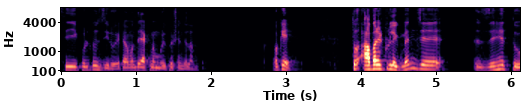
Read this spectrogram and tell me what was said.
c equal to zero এটা আমাদের এক নম্বর ইকুয়েশন দিলাম। ওকে তো আবার একটু লিখবেন যে যেহেতু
